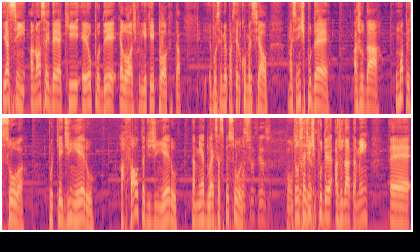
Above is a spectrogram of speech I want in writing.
E assim, a nossa ideia aqui é eu poder, é lógico, ninguém aqui é hipócrita. Eu vou ser meu parceiro comercial. Mas se a gente puder ajudar uma pessoa, porque dinheiro, a falta de dinheiro também adoece as Com pessoas. certeza. Com Então, se a certeza. gente puder ajudar também, é,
